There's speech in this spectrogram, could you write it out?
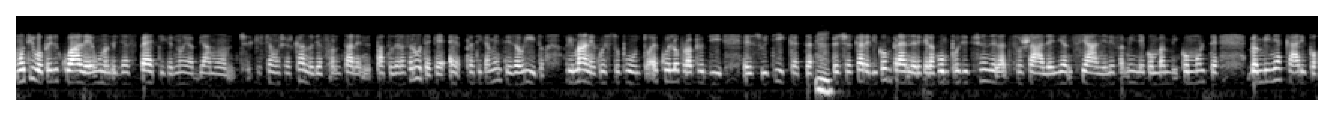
motivo per il quale uno degli aspetti che noi abbiamo, che stiamo cercando di affrontare nel patto della salute, che è praticamente esaurito, rimane questo punto, è quello proprio di, eh, sui ticket, mm. per cercare di comprendere che la composizione della sociale, gli anziani, le famiglie con, bambi, con molte bambini a carico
